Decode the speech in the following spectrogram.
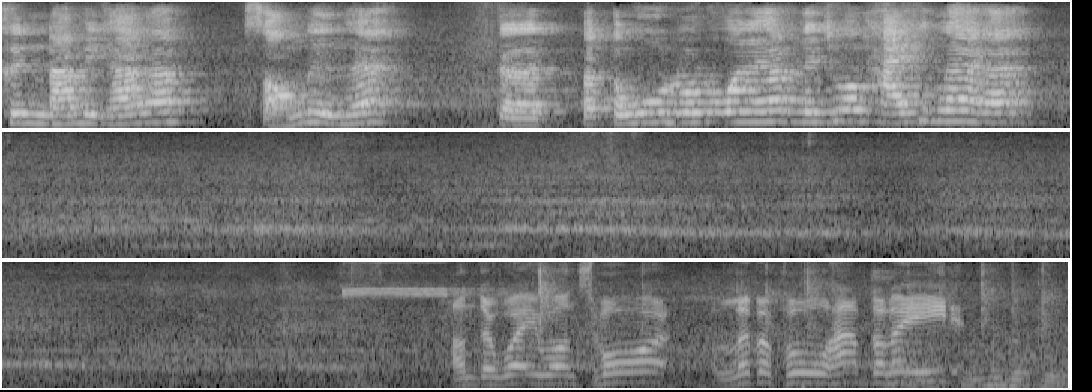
ขึ้นนำอีกครั้งครับสองหนึ่งฮะเกิดประตูรัวๆนะครับในช่วงท้ายครึ่งแรกฮะ Underway once more. Liverpool have the lead. for Liverpool.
